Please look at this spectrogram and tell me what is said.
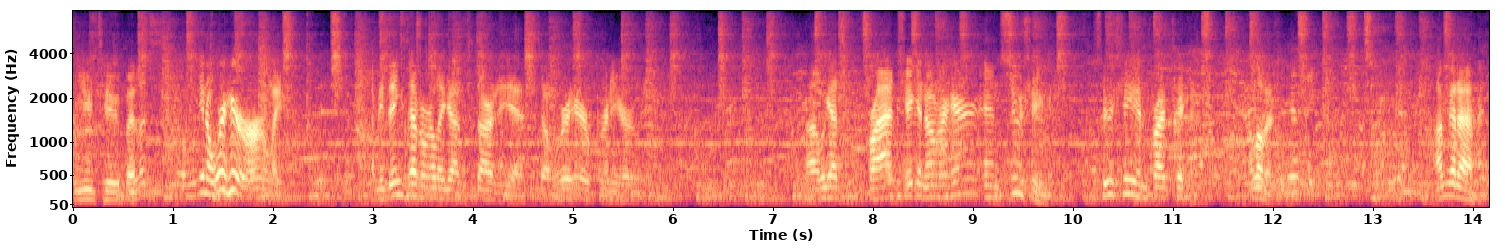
the YouTube. But let's, you know, we're here early. I mean, things haven't really gotten started yet, so we're here pretty early. Uh, we got fried chicken over here and sushi. Sushi and fried chicken. I love it. I'm gonna.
